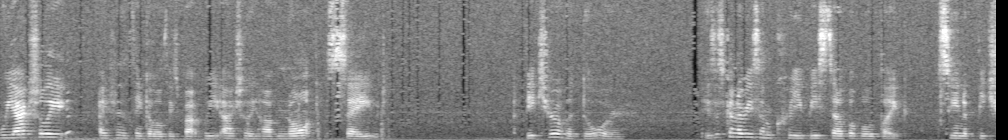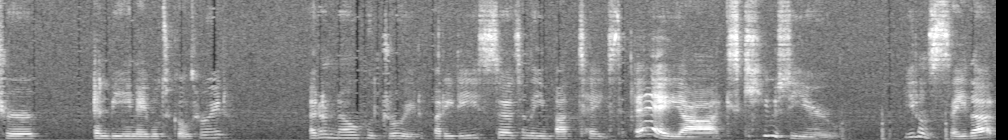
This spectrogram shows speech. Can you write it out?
we actually I didn't think about this, but we actually have not saved a picture of a door. Is this gonna be some creepy stuff about like seeing a picture and being able to go through it? I don't know who drew it, but it is certainly in bad taste. Hey, uh, excuse you. You don't say that.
